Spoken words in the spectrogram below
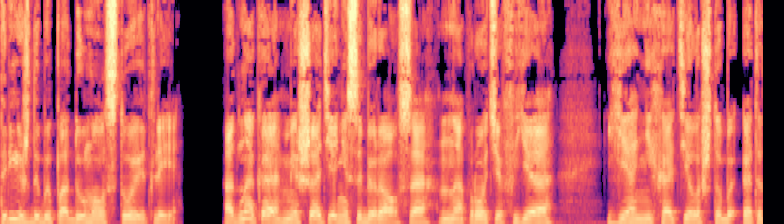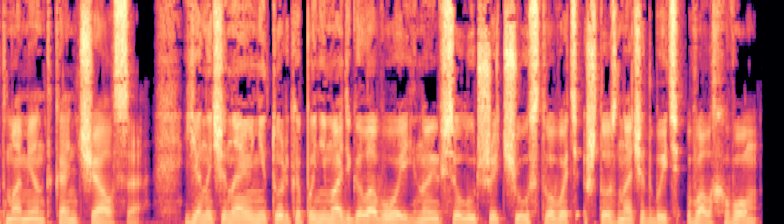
трижды бы подумал, стоит ли. Однако мешать я не собирался, напротив, я... Я не хотел, чтобы этот момент кончался. Я начинаю не только понимать головой, но и все лучше чувствовать, что значит быть волхвом.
